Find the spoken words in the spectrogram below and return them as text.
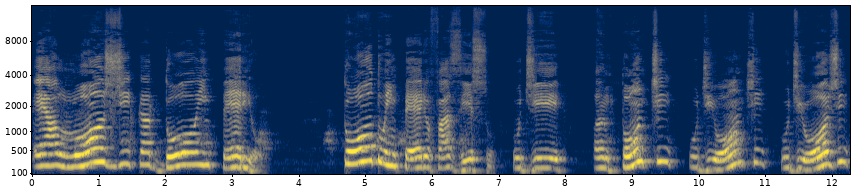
é a lógica do império. Todo império faz isso. O de Antonte, o de ontem, o de hoje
